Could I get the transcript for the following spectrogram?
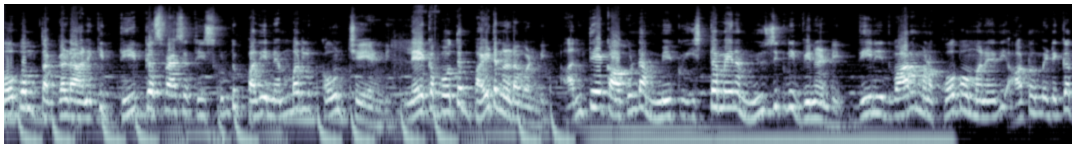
కోపం తగ్గడానికి దీర్ఘ శ్వాస తీసుకుంటూ పది నెంబర్లు కౌంట్ చేయండి. లేకపోతే బయట నడవండి. అంతేకాకుండా మీకు ఇష్టమైన మ్యూజిక్ని వినండి. దీని ద్వారా మన కోపం అనేది ఆటోమేటిక్గా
